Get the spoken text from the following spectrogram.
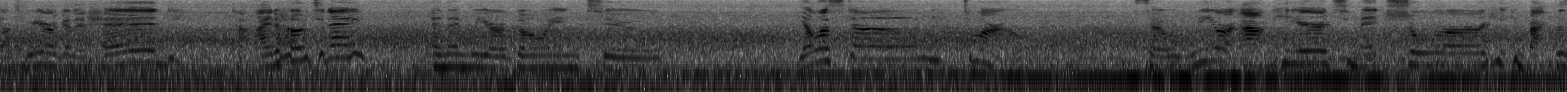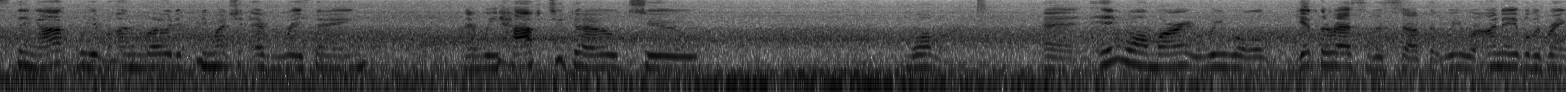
and we are going to head to Idaho today, and then we are going to Yellowstone tomorrow. So we are out here to make sure he can back this thing up. We have unloaded pretty much everything, and we have to go to Walmart. And in Walmart, we will get the rest of the stuff that we were unable to bring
